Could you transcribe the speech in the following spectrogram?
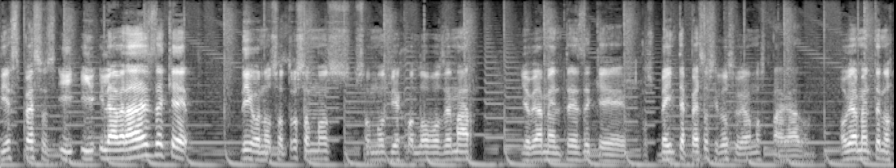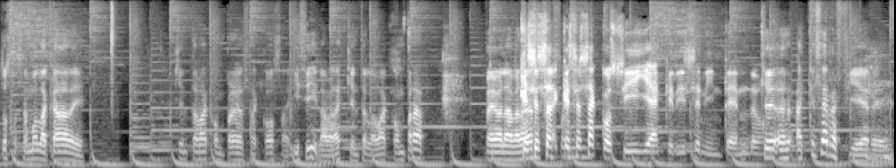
10 pesos. Y, y, y, la verdad es de que, digo, nosotros somos, somos viejos lobos de mar. Y obviamente es de que pues, 20 pesos si los hubiéramos pagado. Obviamente nosotros hacemos la cara de, ¿quién te va a comprar esa cosa? Y sí, la verdad, ¿quién te la va a comprar? Pero la verdad ¿Qué es, esa, que ¿qué es esa cosilla que dice Nintendo? ¿Qué- ¿A qué se refiere?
